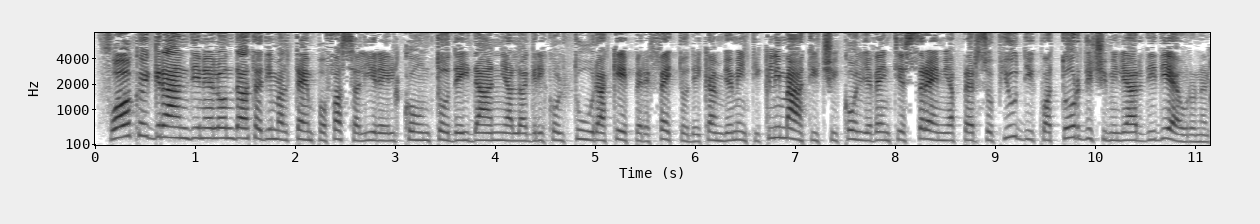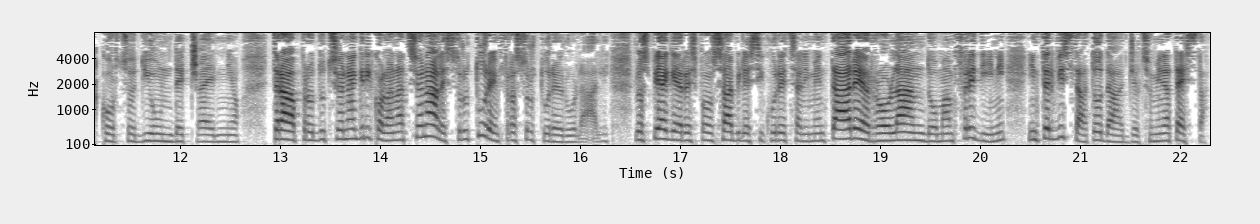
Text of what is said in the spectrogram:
Fuoco e grandine, l'ondata di maltempo fa salire il conto dei danni all'agricoltura che per effetto dei cambiamenti climatici con gli eventi estremi ha perso più di 14 miliardi di euro nel corso di un decennio tra produzione agricola nazionale, strutture e infrastrutture rurali. Lo spiega il responsabile sicurezza alimentare Rolando Manfredini, intervistato da Gelsomina Testa.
